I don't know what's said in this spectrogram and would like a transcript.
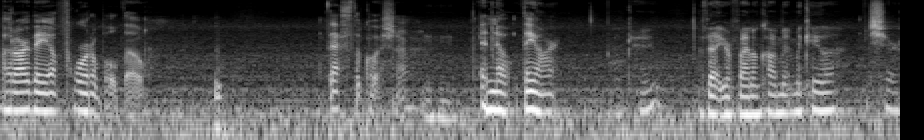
but are they affordable though? That's the question. hmm And no, they aren't. Okay. Is that your final comment, Michaela? Sure.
